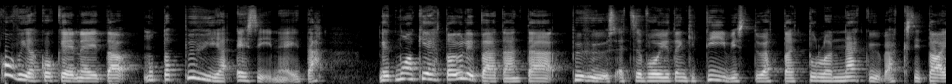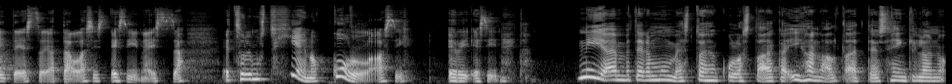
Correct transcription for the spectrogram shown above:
kovia kokeneita, mutta pyhiä esineitä. Et mua kiehtoo ylipäätään tämä pyhyys, että se voi jotenkin tiivistyä tai tulla näkyväksi taiteessa ja tällaisissa esineissä. Että se oli musta hieno kollaasi eri esineitä. Niin ja en mä tiedä, mun mielestä toihan kuulostaa aika ihanalta, että jos henkilö on,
